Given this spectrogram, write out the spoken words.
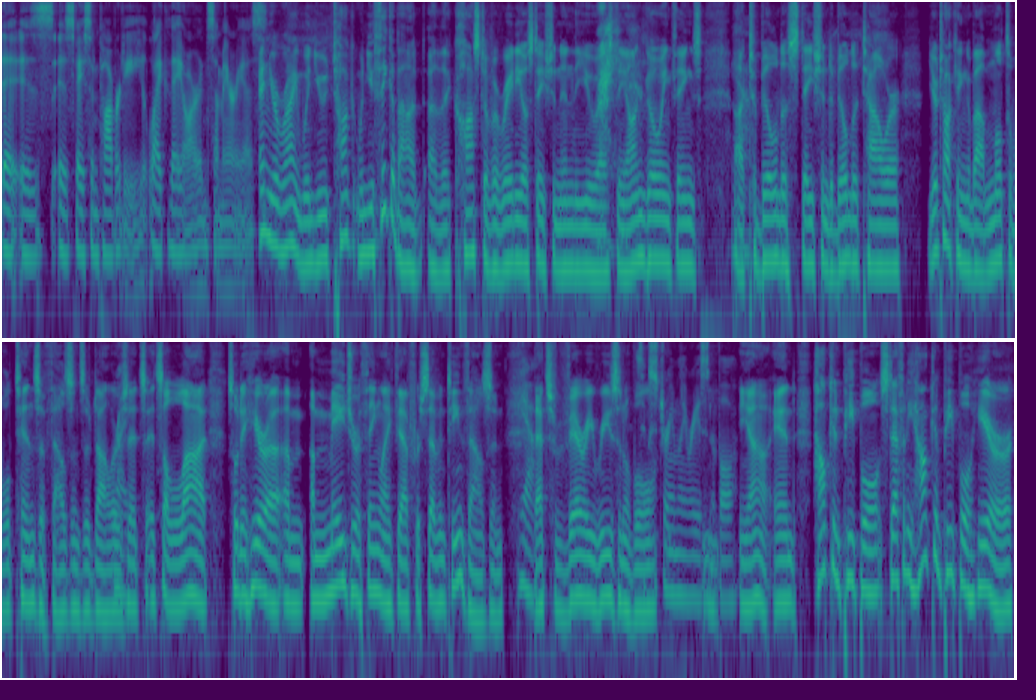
that is is facing poverty like they are in some areas. And you're right when you talk when you think about uh, the cost of a radio station in the U.S., the ongoing things uh, to build a station, to build a tower. You're talking about multiple tens of thousands of dollars. Right. It's it's a lot. So to hear a, a, a major thing like that for seventeen thousand, Yeah. that's very reasonable. it's extremely reasonable. Mm, yeah, and how can people, Stephany? How can people hear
